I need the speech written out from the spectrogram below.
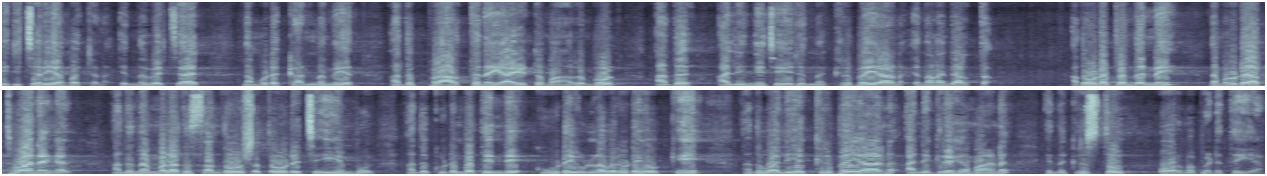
തിരിച്ചറിയാൻ പറ്റണം. എന്ന് വെച്ചാൽ നമ്മുടെ കണ്ണുനീർ അത് പ്രാർത്ഥനയായിട്ട് മാറുമ്പോൾ അത് അലിഞ്ഞു ചേരുന്ന കൃപയാണ് എന്നാണ് എന്റെ അർത്ഥം. അതോടൊപ്പം തന്നെ നമ്മളുടെ അധ്വാനങ്ങൾ അത് നമ്മൾ അത് സന്തോഷത്തോടെ ചെയ്യുമ്പോൾ അത് കുടുംബത്തിന്റെ കൂടെയുള്ളവരുടെയൊക്കെ അത് വലിയ കൃപയാണ് അനുഗ്രഹമാണ് എന്ന് ക്രിസ്തു ഓർമ്മപ്പെടുത്തുകയാണ്.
